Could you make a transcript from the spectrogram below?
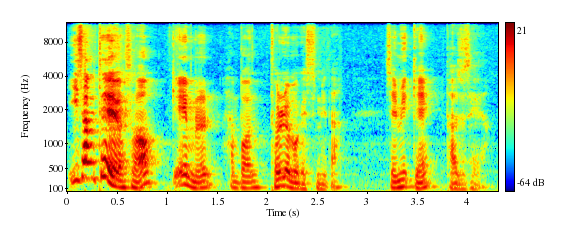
이 상태에서 게임을 한번 돌려보겠습니다. 재밌게 봐주세요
